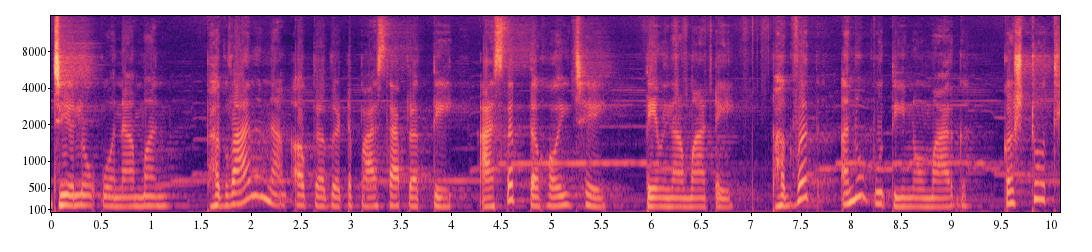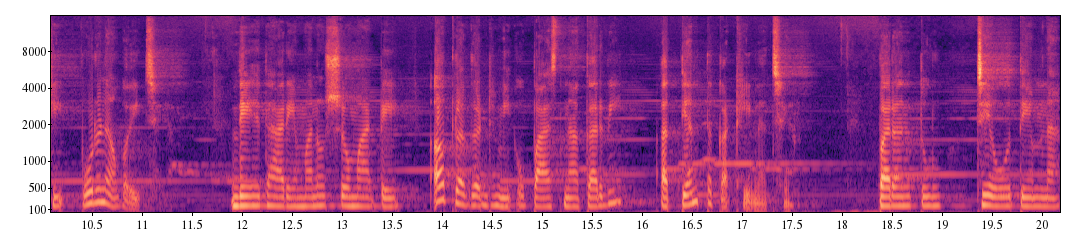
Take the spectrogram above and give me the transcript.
જે લોકોના મન ભગવાનના અપ્રગટ પાસા પ્રત્યે આસક્ત હોય છે, તેમના માટે ભગવત અનુભૂતિનો માર્ગ કષ્ટોથી પૂર્ણ હોય છે. દેહધારી મનુષ્યો માટે અપ્રગટની ઉપાસના કરવી અત્યંત કઠિન છે. પરંતુ જેઓ તેમના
